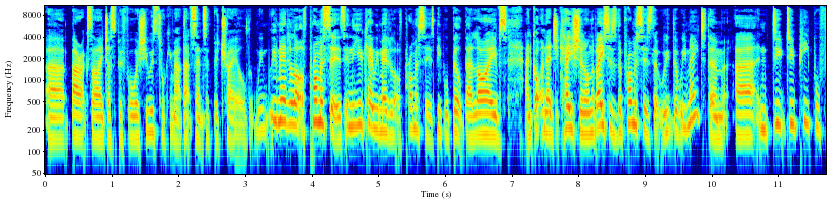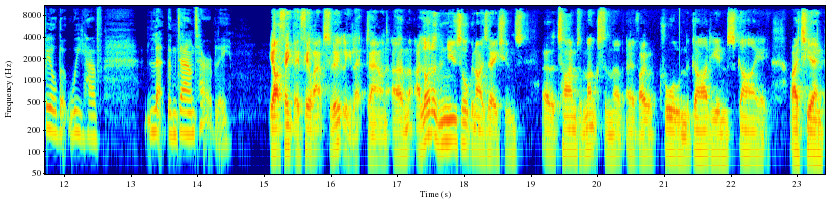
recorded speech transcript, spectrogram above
uh, Barakzai just before, where she was talking about that sense of betrayal. We we made a lot of promises in the UK. We made a lot of promises. People built their lives and got an education on the basis of the promises that we that we made to them. Uh, and do do people feel that we have let them down terribly? Yeah, I think they feel absolutely let down. Um, a lot of the news organisations uh, the Times amongst them, if I recall, and the Guardian, Sky, ITN,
